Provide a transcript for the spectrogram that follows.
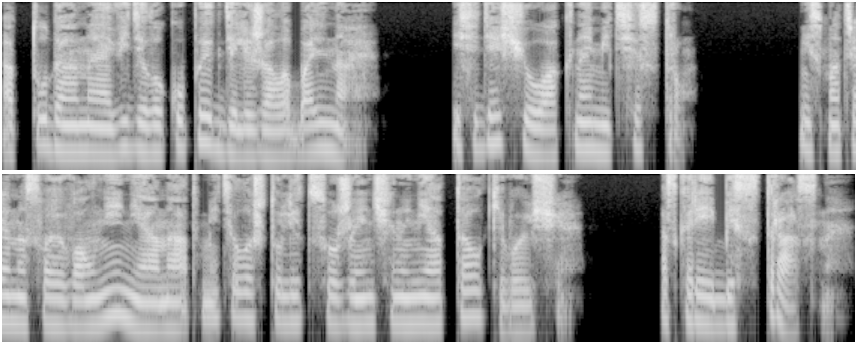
Оттуда она видела купе, где лежала больная, и сидящую у окна медсестру. Несмотря на свое волнение, она отметила, что лицо женщины не отталкивающее, а скорее бесстрастное.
